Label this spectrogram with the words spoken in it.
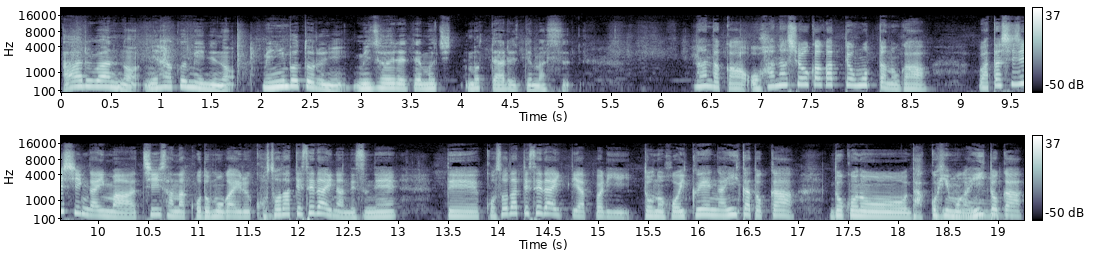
R1 の200ミリのミニボトルに水を入れて持ち持って歩いてます。なんだかお話を伺って思ったのが、私自身が今小さな子供がいる子育て世代なんですね。で、子育て世代ってやっぱりどの保育園がいいかとか、どこの抱っこ紐がいいとか、うん、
